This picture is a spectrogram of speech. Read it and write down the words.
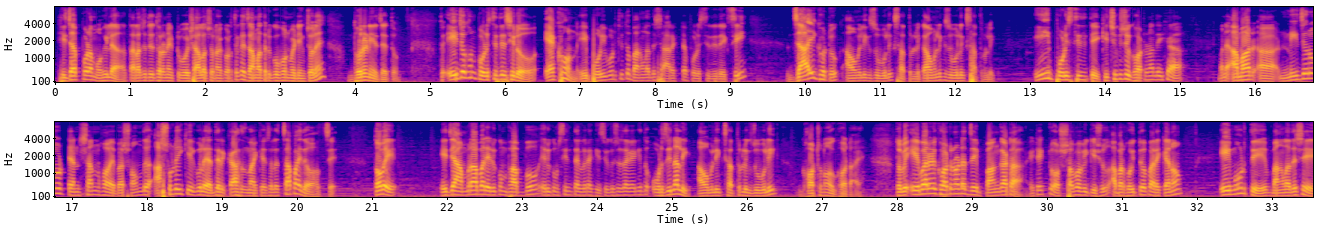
হিজাব পরা মহিলা, তারা যদি ধরেন একটু বসে আলোচনা করতে জামাতের গোপন মিটিং চলে, ধরে নিয়ে যেত। তো এই যখন পরিস্থিতি ছিল, এখন এই পরিবর্তিত বাংলাদেশে আরেকটা পরিস্থিতি দেখছি। যাই ঘটুক, আওয়ামী লীগ, যুবলীগ, ছাত্রলীগ, আওয়ামী লীগ, যুবলীগ, ছাত্রলীগ। এই পরিস্থিতিতে কিছু কিছু ঘটনা দেখা মানে আমার নিজেরও টেনশন হয় বা সন্দেহ, আসলেই কি এগুলো এদের কাজ নাকি আসলে চাপাই দেওয়া হচ্ছে? তবে এই যে আমরা আবার এরকম ভাববো, এরকম চিন্তা করে কিছু কিছু জায়গায় কিন্তু অরিজিনালি আওয়ামী লীগ, ছাত্রলীগ, যুবলীগ ঘটনাও ঘটায়। তবে এবারের ঘটনাটা যে পাঙ্গাটা এটা একটু অস্বাভাবিক ইস্যু আবার হইতেও পারে। কেন? এই মুহূর্তে বাংলাদেশে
